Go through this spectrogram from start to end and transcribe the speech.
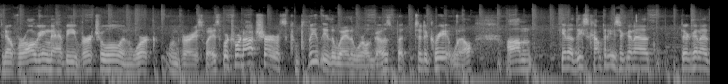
You know, if we're all going to be virtual and work in various ways, which we're not sure is completely the way the world goes, but to degree it will. Um, you know, these companies are going to they're to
